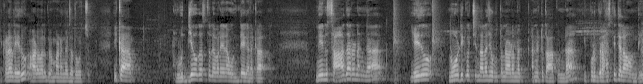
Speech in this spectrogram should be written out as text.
ఎక్కడా లేదు ఆడవాళ్ళు బ్రహ్మాండంగా చదవచ్చు. ఇక ఉద్యోగస్తులు ఎవరైనా ఉంటే గనక నేను సాధారణంగా ఏదో నోటికి వచ్చింది అలా చెబుతున్నాడు అన్న అన్నట్టు కాకుండా ఇప్పుడు గ్రహస్థితి ఎలా ఉంది?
